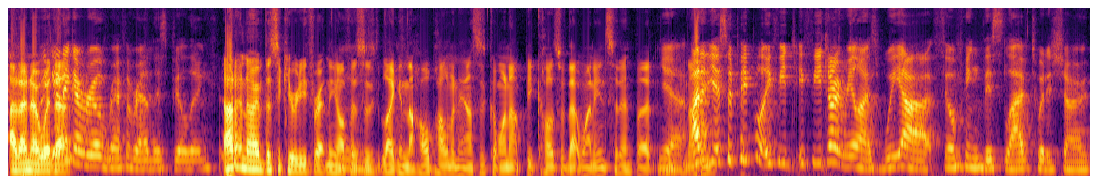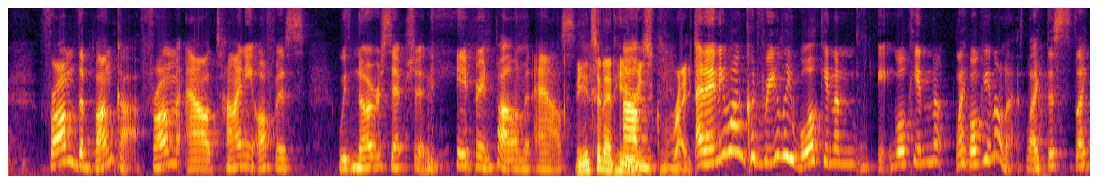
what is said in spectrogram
I don't know We're whether. getting a real rep around this building. I don't know if the security threat in the hmm. office is like in the whole Parliament House has gone up because of that one incident, but Yeah. I nothing- don't, yeah. So people, if you if you don't realize, we are filming this live Twitter show from the bunker, from our tiny office with no reception here in Parliament House. the internet here is Um, great. And anyone could really walk in and walk in, like walk in on it. Like this, like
